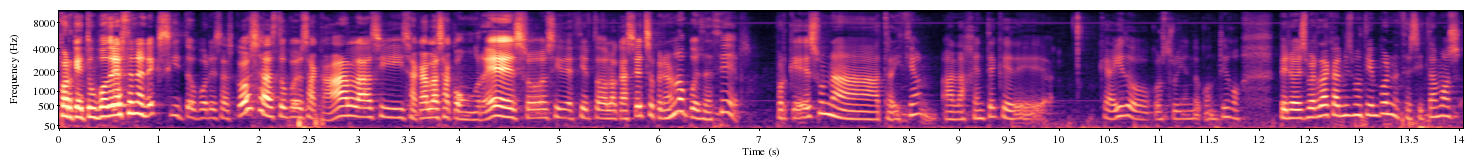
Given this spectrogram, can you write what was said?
porque tú podrías tener éxito por esas cosas, tú puedes sacarlas y sacarlas a congresos y decir todo lo que has hecho, pero no lo puedes decir, porque es una traición a la gente que, que ha ido construyendo contigo. Pero es verdad que al mismo tiempo necesitamos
